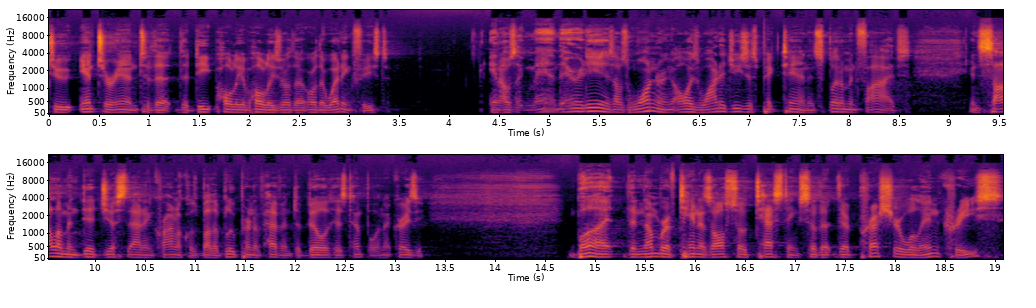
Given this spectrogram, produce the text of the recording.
to enter into the, the deep holy of holies or the, or the wedding feast. And I was like, man, there it is. I was wondering always, why did Jesus pick 10 and split them in fives? And Solomon did just that in Chronicles by the blueprint of heaven to build his temple. Isn't that crazy? But the number of 10 is also testing so that the pressure will increase.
